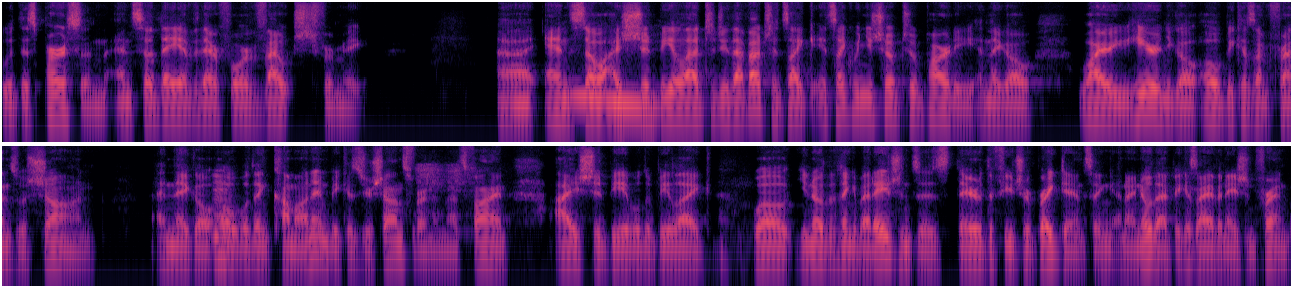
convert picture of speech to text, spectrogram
with this person, and so they have therefore vouched for me. Uh, and so I should be allowed to do that vouch. It's like it's like when you show up to a party and they go, "Why are you here?" and you go, "Oh, because I'm friends with Sean." And they go, "Oh, Mm. well, then come on in because you're Sean's friend, and that's fine." I should be able to be like, "Well, you know, the thing about Asians is they're the future of breakdancing, and I know that because I have an Asian friend,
